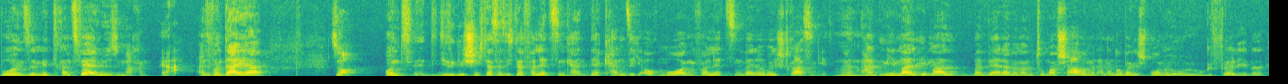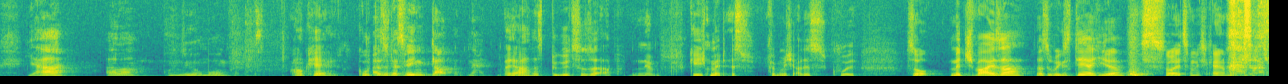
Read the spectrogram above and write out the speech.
wollen sie mit Transfererlösen machen. Ja. Also von daher, so. Und diese Geschichte, dass er sich da verletzen kann, der kann sich auch morgen verletzen, wenn er über die Straße geht. Mhm. Hat mir mal immer bei Werder, wenn man mit Thomas Schaber, mit anderen drüber gesprochen hat, oh, gefährlich. Ja, aber können sie auch morgen verletzen. Okay, gut. Also das, deswegen, glaub, nein. ja, das bügelst du so ab. Ne, Gehe ich mit. Ist für mich alles cool. So, Mitch Weiser, das ist übrigens der hier. Das wollte mich keiner sagen.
